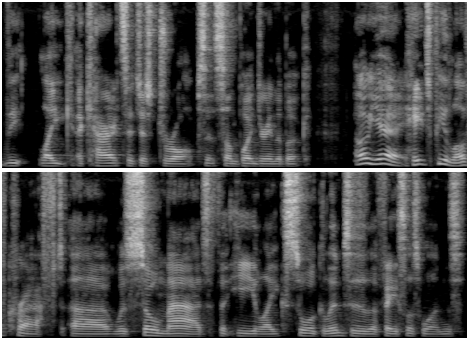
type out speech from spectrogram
the like a character just drops at some point during the book. Oh yeah, H.P. Lovecraft uh, was so mad that he like saw glimpses of the Faceless Ones,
